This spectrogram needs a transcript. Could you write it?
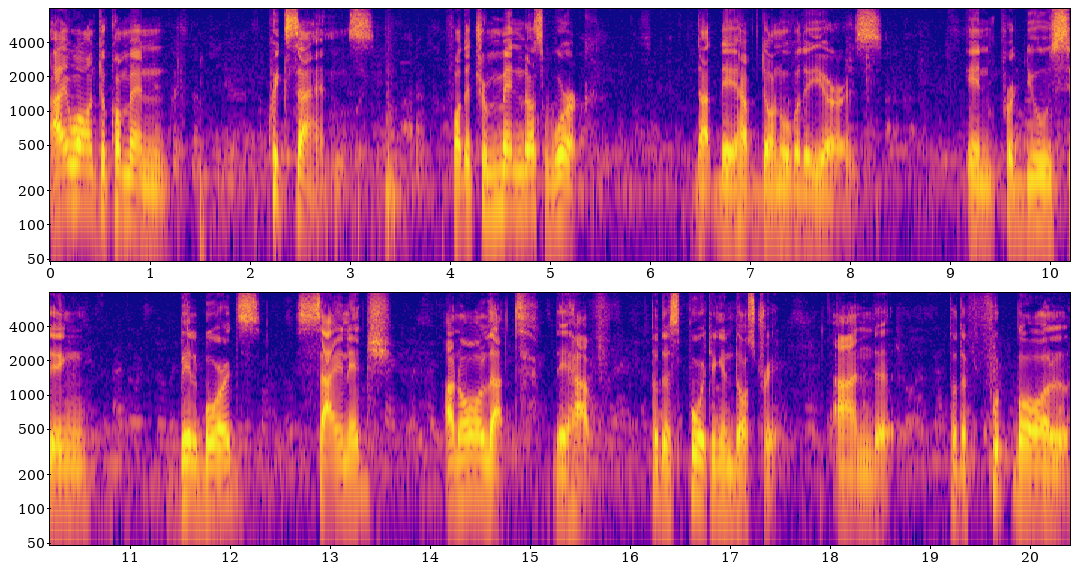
I want to commend Quick Signs for the tremendous work that they have done over the years in producing billboards, signage, and all that they have to the sporting industry and to the football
